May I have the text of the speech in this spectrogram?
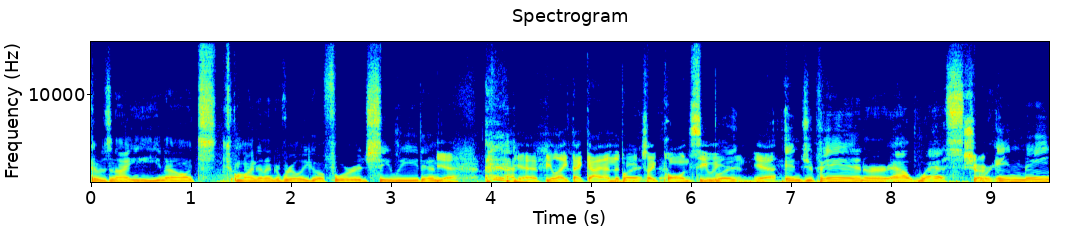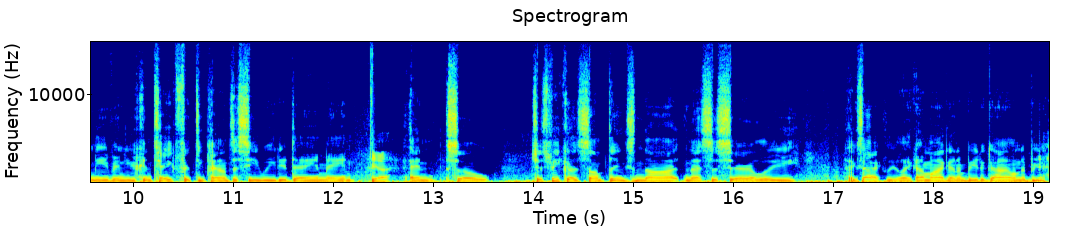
it was not you know it's am I going to really go forage seaweed and Yeah, yeah. Be like that guy on the But- beach, like pulling seaweed. and, yeah, in Japan or out west Sure. or in Maine, even you can take 50 pounds of seaweed a day in Maine. Yeah. And so, just because something's not necessarily exactly like, am I going to be the guy on the beach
